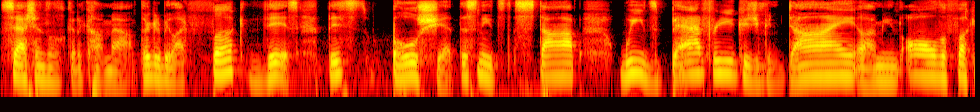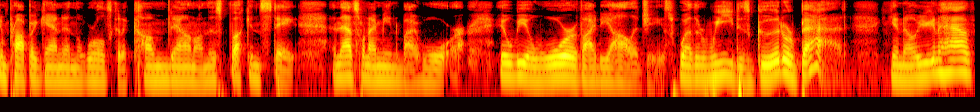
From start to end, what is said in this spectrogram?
Sessions is going to come out. They're going to be like, fuck this. This bullshit. This needs to stop. Weed's bad for you because you can die. Uh, I mean, all the fucking propaganda in the world's going to come down on this fucking state. And that's what I mean by war. It will be a war of ideologies, whether weed is good or bad. You know, you're going to have,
